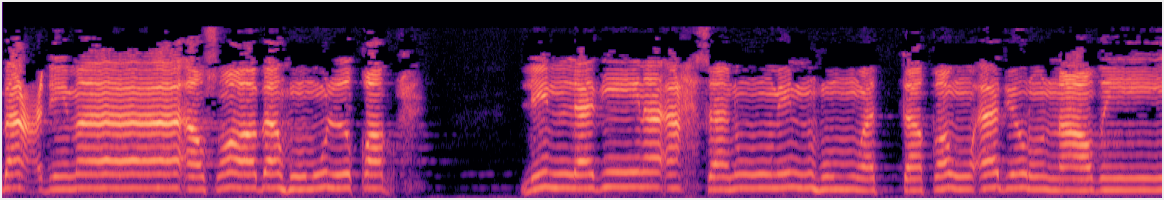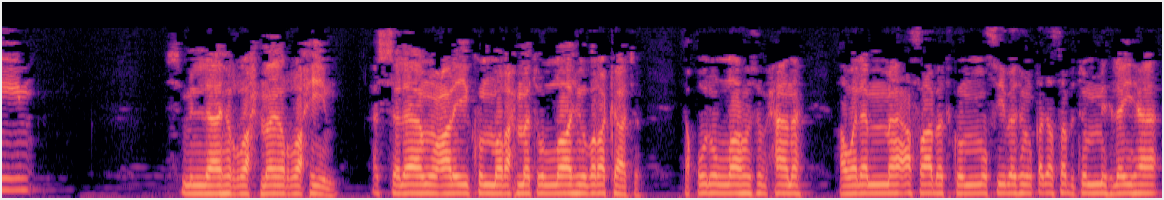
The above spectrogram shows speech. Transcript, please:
بعد ما اصابهم القرح للذين احسنوا منهم واتقوا اجر عظيم بسم الله الرحمن الرحيم السلام عليكم ورحمة الله وبركاته. يقول الله سبحانه أولما أصابتكم مصيبة قد أصبتم مثليها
